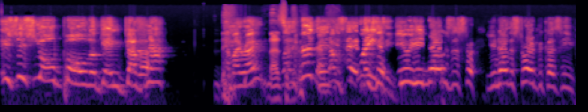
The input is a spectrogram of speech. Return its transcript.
"Is this your ball again, governor?" Am I right? That's I a- heard that. That was He said- he said- crazy. you- he knows the story. You know the story because he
